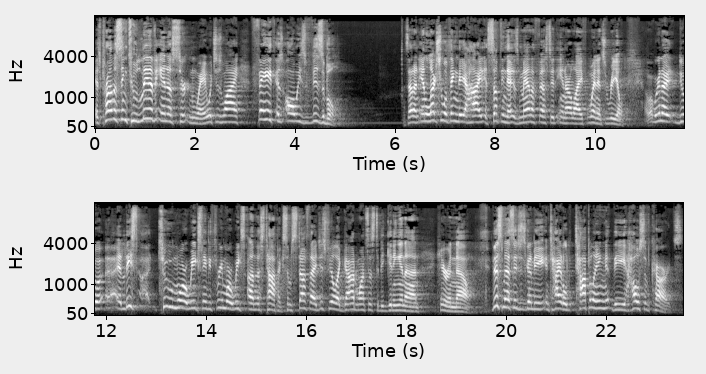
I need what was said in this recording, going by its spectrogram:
It's promising to live in a certain way, which is why faith is always visible. It's not an intellectual thing that you hide, it's something that is manifested in our life when it's real. We're going to do a, at least uh, two more weeks, maybe three more weeks on this topic. Some stuff that I just feel like God wants us to be getting in on here and now. This message is going to be entitled Toppling the House of Cards,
